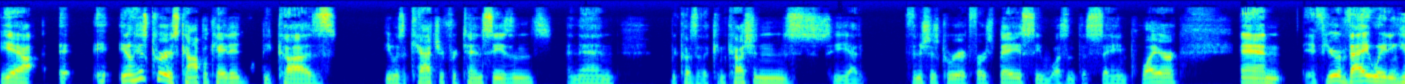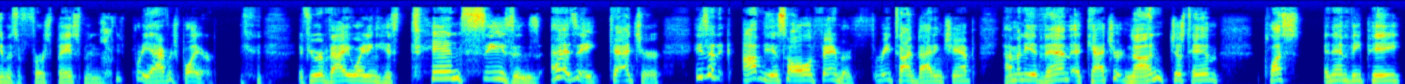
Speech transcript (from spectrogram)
yeah, it, it, you know his career is complicated because he was a catcher for ten seasons, and then because of the concussions, he had to finish his career at first base. He wasn't the same player, and if you're evaluating him as a first baseman, he's a pretty average player. if you're evaluating his 10 seasons as a catcher, he's an obvious Hall of Famer, three time batting champ. How many of them at catcher? None, just him, plus an MVP,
